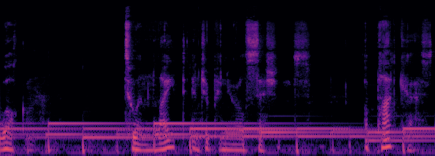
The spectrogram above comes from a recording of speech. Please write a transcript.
Welcome to EarnLight Entrepreneurial Sessions, a podcast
